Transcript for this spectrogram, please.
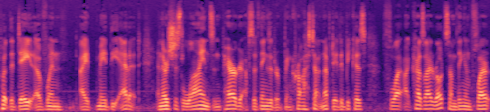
put the date of when I made the edit, and there's just lines and paragraphs of things that have been crossed out and updated because because I wrote something and Flare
